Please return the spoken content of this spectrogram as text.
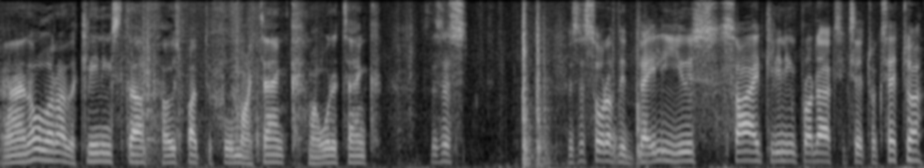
and all of other cleaning stuff. Hose pipe to fill my tank, my water tank. This is this is sort of the daily use side, cleaning products, etc., etc.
